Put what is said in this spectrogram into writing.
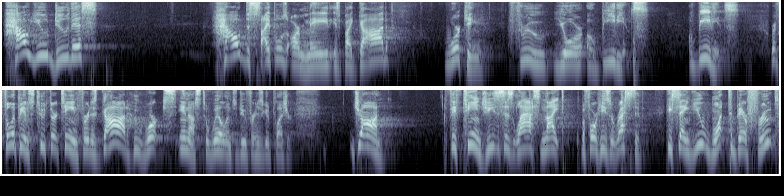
how you do this, how disciples are made is by God working through your obedience. Obedience. Philippians 2:13 for it is God who works in us to will and to do for his good pleasure. John 15, Jesus' last night before he's arrested, he's saying, You want to bear fruit?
